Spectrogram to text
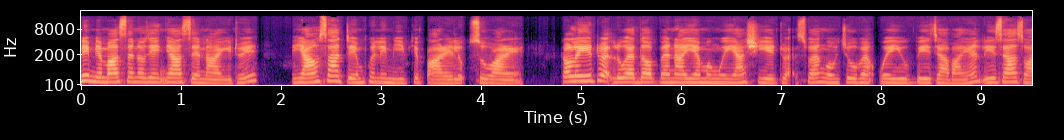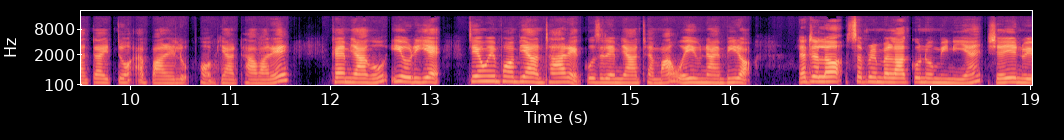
နေ့မြန်မာစံတော်ချိန်ည10:00နာရီတွင်အယောင်စတင်ဖွင့်လှစ်မည်ဖြစ်ပါတယ်လို့ဆိုပါတယ်။တော်လေးအတွက်လိုအပ်သောဗန်နာရမငွေရရှိရေးအတွက်စွမ်းကုန်ကြိုးပမ်းဝယ်ယူပေးကြပါရန်လေးစားစွာတိုက်တွန်းအပ်ပါတယ်လို့ဖော်ပြထားပါတယ်။ခံများကို EOD ရဲ့တင်ဝင်ဖော်ပြထားတဲ့ကိုယ်စားလှယ်များထံမှဝယ်ယူနိုင်ပြီးတော့ လက်တလော့စပရင်ဘလာကွန်ဒိုမီနီယံရဲရင်တွေ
